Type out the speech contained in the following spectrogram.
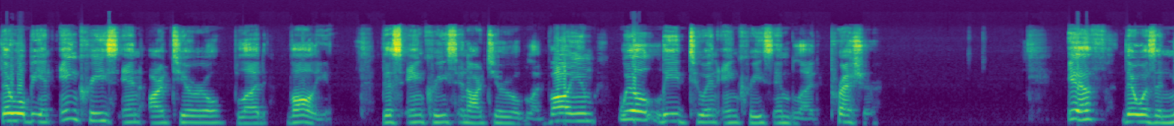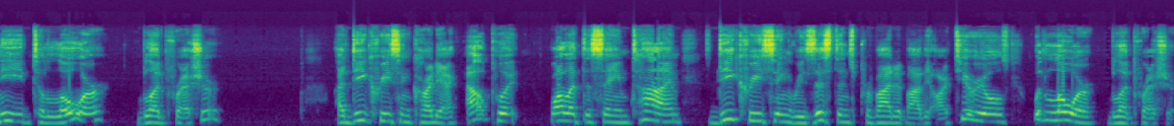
there will be an increase in arterial blood volume. This increase in arterial blood volume will lead to an increase in blood pressure. If there was a need to lower blood pressure, a decrease in cardiac output while at the same time decreasing resistance provided by the arterioles would lower blood pressure.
